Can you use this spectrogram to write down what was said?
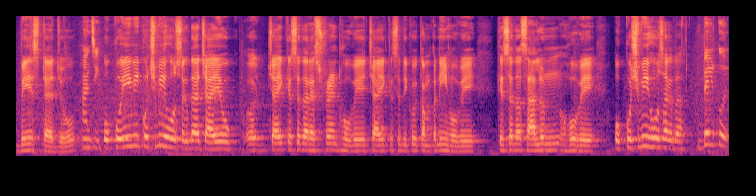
ਬੇਸਡ ਹੈ ਜੋ ਹਾਂਜੀ। ਉਹ ਕੋਈ ਵੀ ਕੁਝ ਵੀ ਹੋ ਸਕਦਾ ਹੈ ਚਾਹੇ ਉਹ ਅ, ਚਾਹੇ ਕਿਸੇ ਦਾ ਰੈਸਟੋਰੈਂਟ ਹੋਵੇ ਚਾਹੇ ਕਿਸੇ ਦੀ ਕੋਈ ਕੰਪਨੀ ਹੋਵੇ ਕਿਸੇ ਦਾ ਸੈਲੂਨ ਹੋਵੇ ਉਹ ਕੁਝ ਵੀ ਹੋ ਸਕਦਾ। ਬਿਲਕੁਲ।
